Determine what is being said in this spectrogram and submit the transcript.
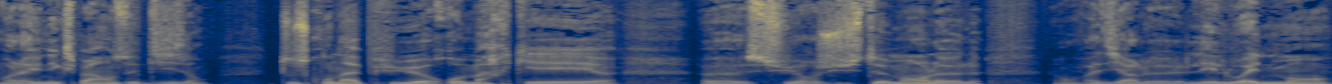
voilà, une expérience de 10 ans. Tout ce qu'on a pu remarquer, euh, sur justement, on va dire, l'éloignement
